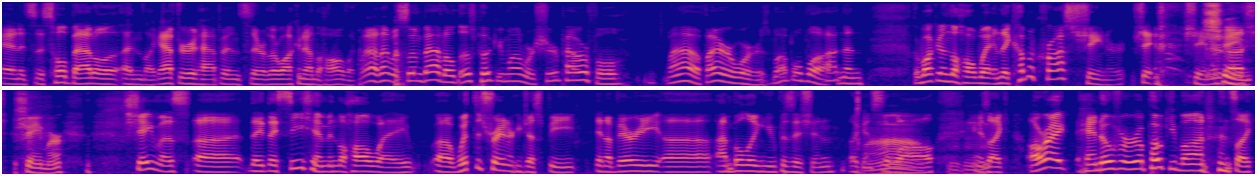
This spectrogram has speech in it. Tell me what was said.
and it's this whole battle, and like after it happens, they're they're walking down the hall, like, wow, that was some battle. Those Pokemon were sure powerful. Wow, fire wars, blah blah blah. And then they're walking in the hallway, and they come across Shaner, Sha- Shaner, uh, shamer. Shamus, uh, they they see him in the hallway uh, with the trainer he just beat in a very uh, I'm bullying you position against the Ah, wall. And he's like, "All right, hand over a Pokemon." And it's like,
